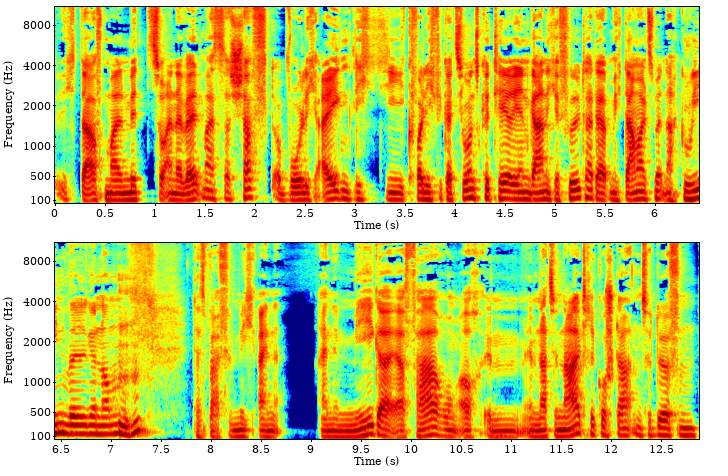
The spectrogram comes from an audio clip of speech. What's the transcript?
ich darf mal mit zu einer Weltmeisterschaft, obwohl ich eigentlich die Qualifikationskriterien gar nicht erfüllt hatte. Er hat mich damals mit nach Greenville genommen. Mhm. Das war für mich ein, eine mega Erfahrung, auch im, im Nationaltrikot starten zu dürfen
